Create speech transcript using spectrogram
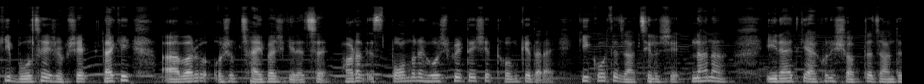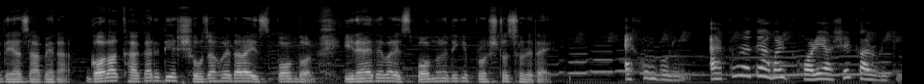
কি বলছে এসব সে? নাকি আবারও ওসব ছাইপাশ গিরেছে? হঠাৎ স্পন্দনে হুঁশ ফিরতেই সে থমকে দাঁড়ায়। কি করতে যাচ্ছিল সে? না না ইনায়েতকে এখনই সবটা জানতে দেয়া যাবে না। গলা খাকারি দিয়ে সোজা হয়ে দাঁড়ায় স্পন্দন। ইনায়েত এবার স্পন্দনের দিকে প্রশ্ন ছড়ে দেয়। এখন বলুন এত রাতে আমার ঘরে আসার কারণ কি?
